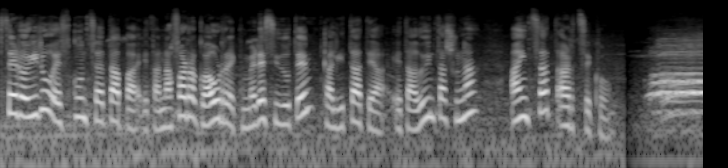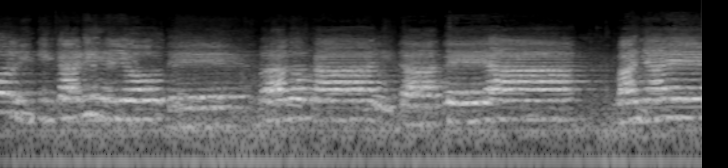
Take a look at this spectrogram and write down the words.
03 hezkuntza etapa eta Nafarroko aurrek merezi duten kalitatea eta duintasuna aintzat hartzeko. Politikari diote, bado kalitatea, baina ez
